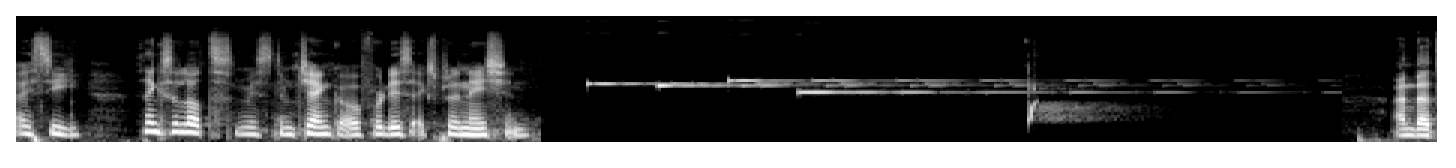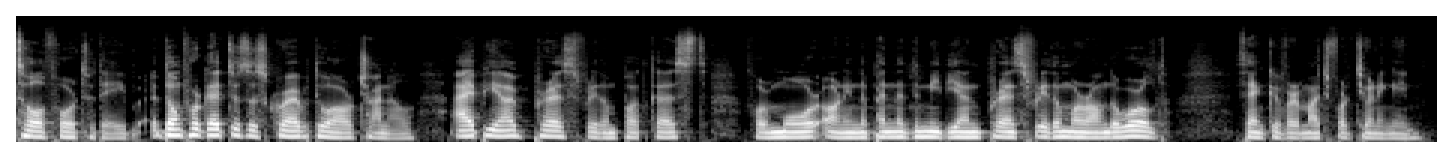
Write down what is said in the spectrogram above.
I see. Thanks a lot, Ms. Timchenko, for this explanation. And that's all for today. Don't forget to subscribe to our channel, IPI Press Freedom Podcast, for more on independent media and press freedom around the world. Thank you very much for tuning in.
